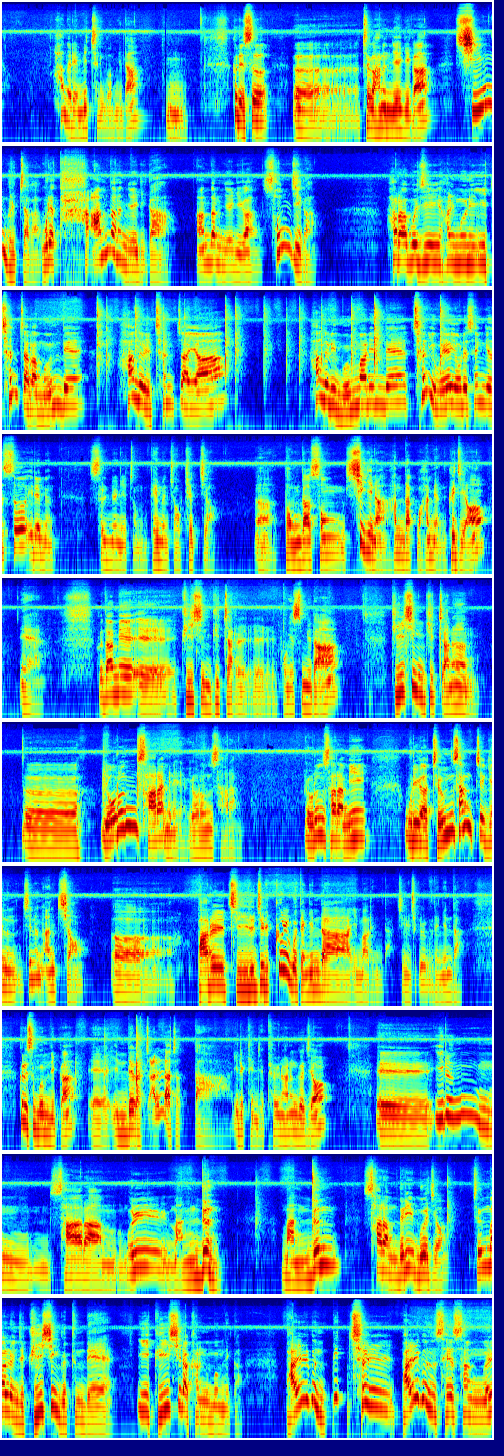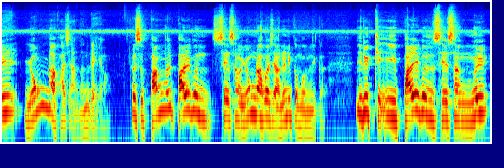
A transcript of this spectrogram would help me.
하늘에 미치는 겁니다. 음. 그래서, 어, 제가 하는 얘기가 쉬운 글자가, 우리가 다 안다는 얘기가, 안다는 얘기가 손지가, 할아버지, 할머니, 이 천자가 뭔데, 하늘 천자야, 하늘이 뭔 말인데 천이 왜 요래 생겼어? 이러면 설명이 좀 되면 좋겠죠. 어, 동다송 식이나 한다고 하면 그죠? 예. 그 다음에 귀신 귀자를 보겠습니다. 귀신 귀자는 어, 요런 사람이네요. 요런 사람. 요런 사람이 우리가 정상적이지는 않죠. 어, 발을 질질 끌고 다닌다 이 말입니다. 질질 끌고 다닌다. 그래서 뭡니까? 예, 인대가 잘라졌다 이렇게 이제 표현하는 거죠. 예, 이런 사람을 만든 만든 사람들이 뭐죠? 정말로 이제 귀신 같은데 이 귀시라 하는 건 뭡니까? 밝은 빛을 밝은 세상을 용납하지 않는데요. 그래서 밝은 세상을 용납하지 않으니까 뭡니까? 이렇게 이 밝은 세상을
